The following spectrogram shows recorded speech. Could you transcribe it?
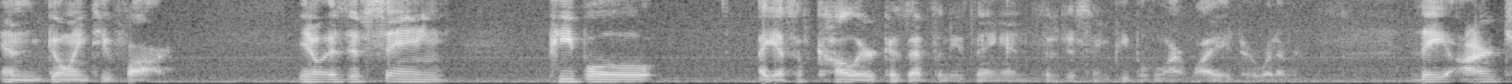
and going too far. You know, as if saying people, I guess, of color, because that's the new thing, instead of just saying people who aren't white or whatever, they aren't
